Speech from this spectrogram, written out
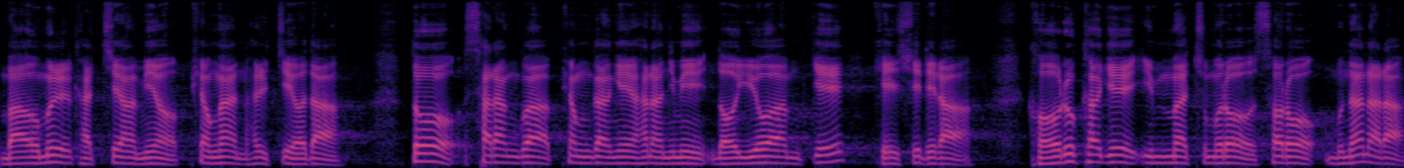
마음을 같이하며 평안할지어다 또 사랑과 평강의 하나님이 너희와 함께 계시리라 거룩하게 입맞춤으로 서로 문안하라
